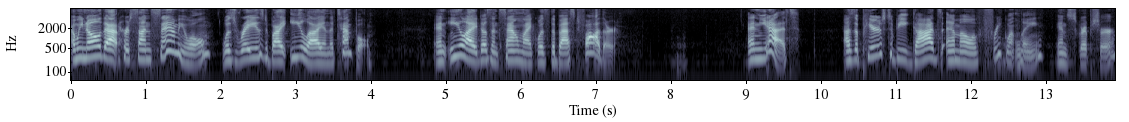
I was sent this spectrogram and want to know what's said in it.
And we know that her son Samuel was raised by Eli in the temple. And Eli doesn't sound like was the best father. And yet, as appears to be God's MO frequently in Scripture,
